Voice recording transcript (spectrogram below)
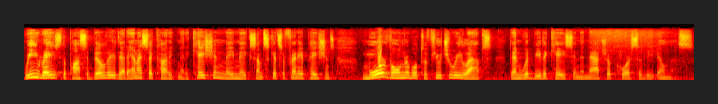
We raise the possibility that antipsychotic medication may make some schizophrenia patients more vulnerable to future relapse than would be the case in the natural course of the illness.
